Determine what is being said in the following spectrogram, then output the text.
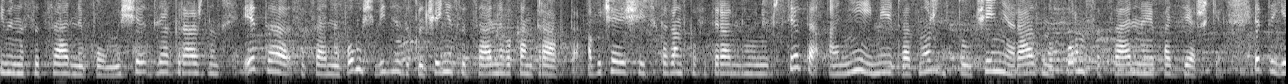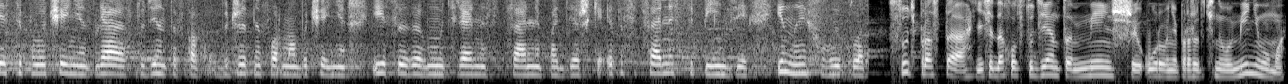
именно социальной помощи для граждан – это социальная помощь в виде заключения социального контракта. Обучающиеся Казанского федерального университета, они имеют возможность получения разных форм социальной поддержки. Это есть и получение для студентов как бюджетная форма обучения, и материальной социальной поддержки, это социальные стипендии, иных выплат. Суть проста. Если доход студента меньше уровня прожиточного минимума,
